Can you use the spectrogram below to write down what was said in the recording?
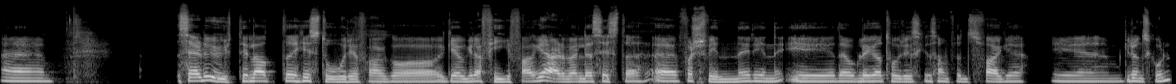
Uh, ser det ut til at historiefag og geografifaget, er det vel det siste, forsvinner inn i det obligatoriske samfunnsfaget i grunnskolen?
